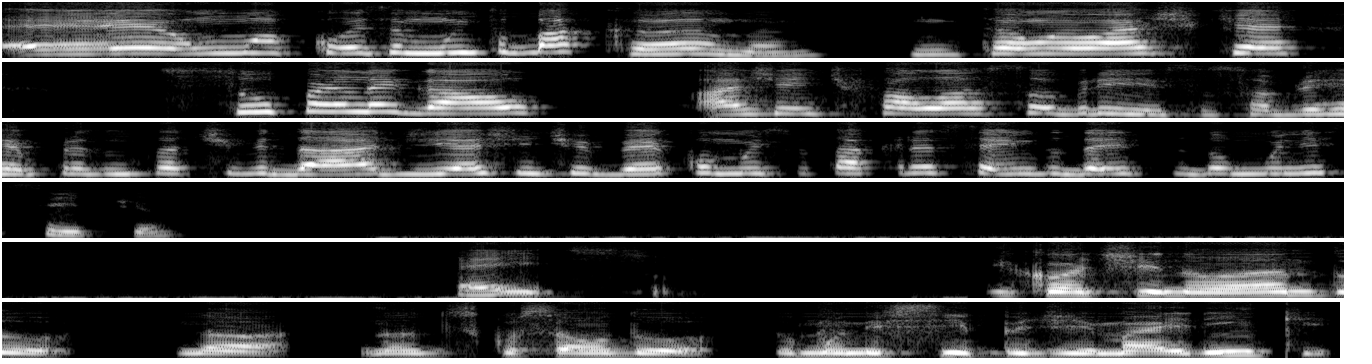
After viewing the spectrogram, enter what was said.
é uma coisa muito bacana. Então, eu acho que é super legal a gente falar sobre isso, sobre representatividade, e a gente vê como isso está crescendo dentro do município. É isso. E continuando na, na discussão do, do município de Mairink,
